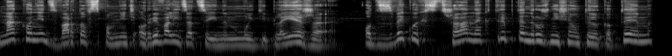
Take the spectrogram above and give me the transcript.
Na koniec warto wspomnieć o rywalizacyjnym multiplayerze. Od zwykłych strzelanek tryb ten różni się tylko tym,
